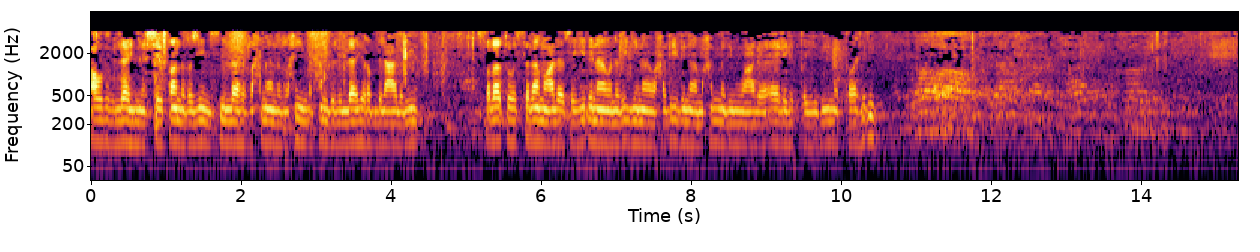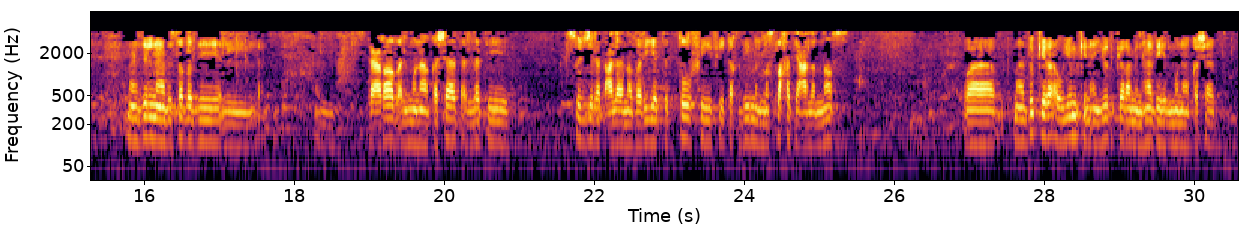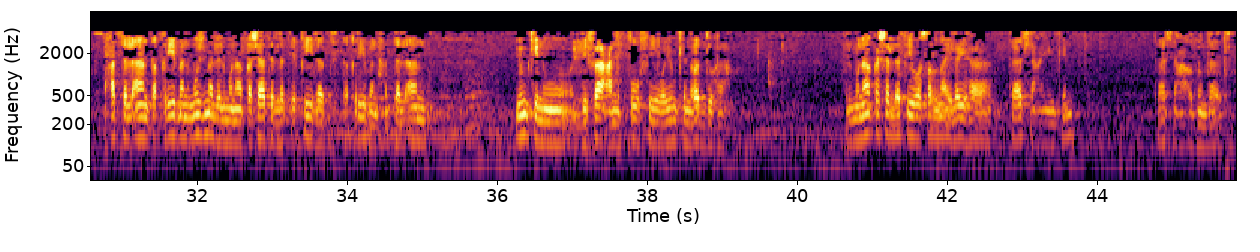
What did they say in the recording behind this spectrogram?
أعوذ بالله من الشيطان الرجيم. بسم الله الرحمن الرحيم. الحمد لله رب العالمين. الصلاة والسلام على سيدنا ونبينا وحبيبنا محمد وعلى آله الطيبين الطاهرين. ما زلنا بصدد استعراض المناقشات التي سجلت على نظرية الطوفي في تقديم المصلحة على النص. وما ذكر أو يمكن أن يذكر من هذه المناقشات. وحتى الآن تقريبا مجمل المناقشات التي قيلت تقريبا حتى الآن يمكن الدفاع عن الطوفي ويمكن ردها. المناقشة التي وصلنا إليها تاسعة يمكن. تاسعة أظن لا أدري.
